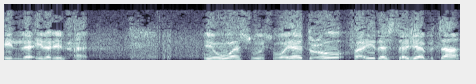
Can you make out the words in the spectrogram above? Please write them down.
إلا إلى الإلحاد. يوسوس ويدعو فإذا استجبت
